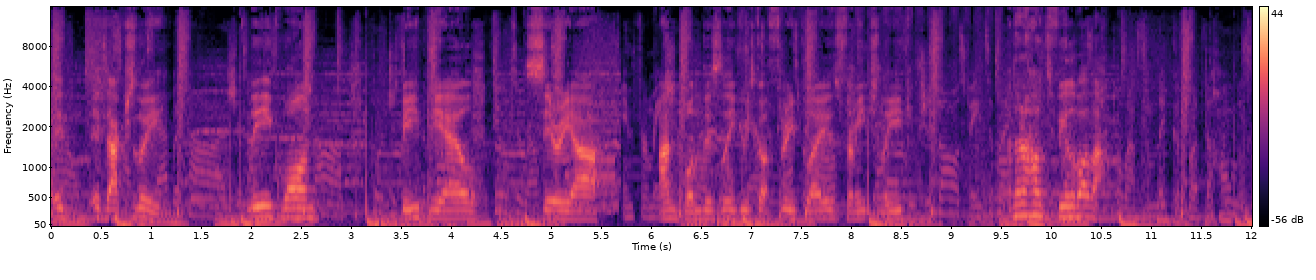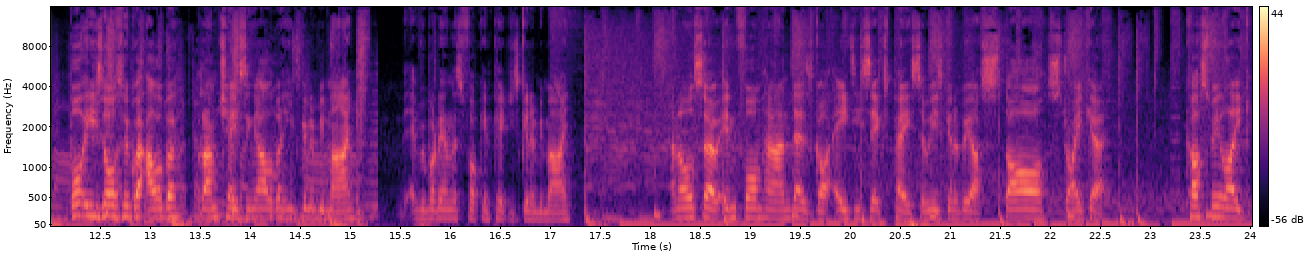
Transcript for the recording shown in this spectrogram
it, it's actually League 1, BPL, Serie A, and Bundesliga. He's got three players from each league. I don't know how to feel about that. But he's also got Alba, but I'm chasing Alba. He's going to be mine. Everybody on this fucking pitch is going to be mine. And also, Inform Hernandez got 86 pace, so he's going to be our star striker. Cost me like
